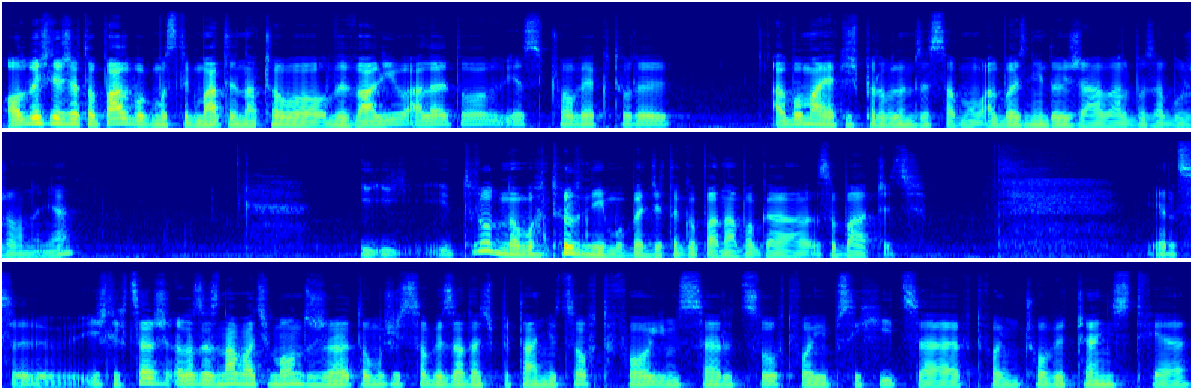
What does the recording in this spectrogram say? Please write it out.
on myśli, że to Pan Bóg mu stygmaty na czoło wywalił, ale to jest człowiek, który albo ma jakiś problem ze sobą, albo jest niedojrzały, albo zaburzony, nie? I, i, i trudno, bo trudniej mu będzie tego Pana Boga zobaczyć. Więc y, jeśli chcesz rozeznawać mądrze, to musisz sobie zadać pytanie, co w Twoim sercu, w Twojej psychice, w Twoim człowieczeństwie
